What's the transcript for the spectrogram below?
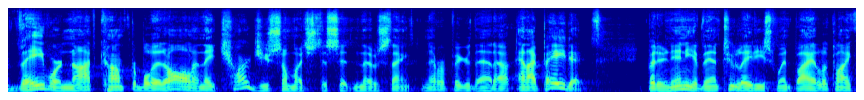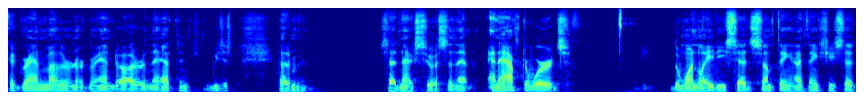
they were not comfortable at all and they charge you so much to sit in those things. Never figured that out. And I paid it. But in any event, two ladies went by. It looked like a grandmother and her granddaughter and that. And we just let them sit next to us. And, that, and afterwards, the one lady said something. I think she said,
